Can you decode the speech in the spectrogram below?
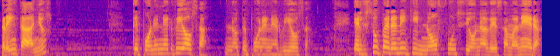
30 años, ¿te pone nerviosa? No te pone nerviosa. El Super Energy no funciona de esa manera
